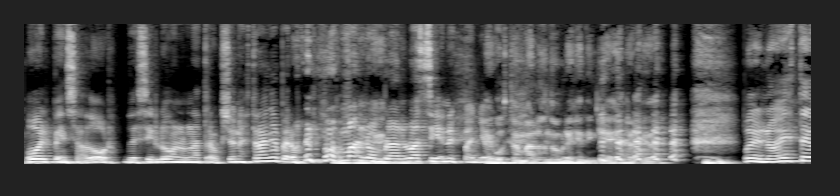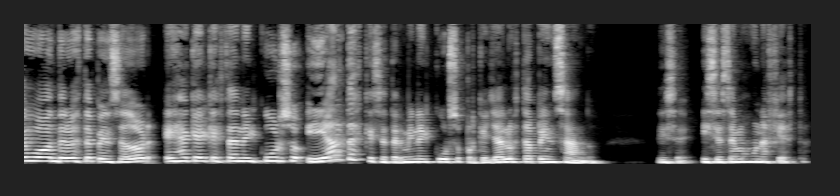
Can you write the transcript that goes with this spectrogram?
o el pensador, decirlo en una traducción extraña, pero vamos a nombrarlo así en español. Me gustan más los nombres en inglés en realidad. bueno, este wonder o este pensador es aquel que está en el curso y antes que se termine el curso, porque ya lo está pensando, dice, ¿y si hacemos una fiesta?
